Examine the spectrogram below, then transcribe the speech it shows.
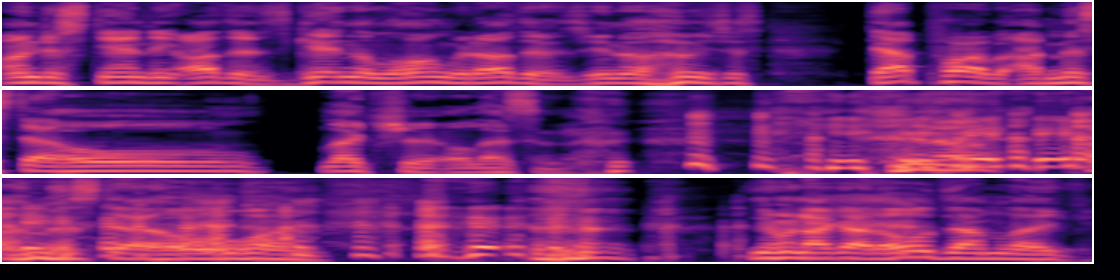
understanding others, getting along with others, you know, it was just that part. I missed that whole lecture or lesson. you know, I missed that whole one. you know, when I got older, I'm like,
